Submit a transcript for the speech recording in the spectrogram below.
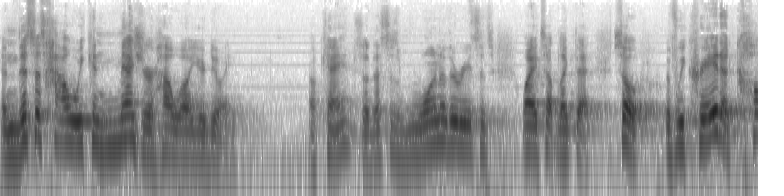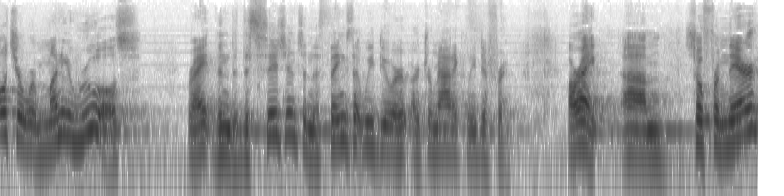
and this is how we can measure how well you're doing. Okay? So, this is one of the reasons why it's up like that. So, if we create a culture where money rules, right, then the decisions and the things that we do are, are dramatically different. All right. Um, so, from there,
